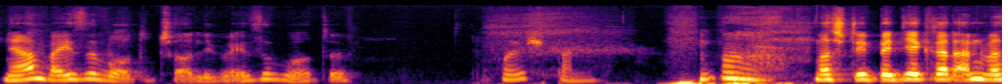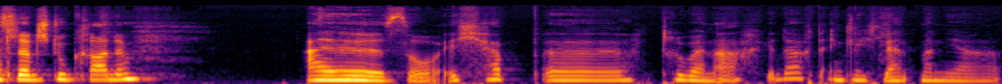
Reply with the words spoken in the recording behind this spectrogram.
ja, weise Worte, Charlie, weise Worte. Voll spannend. Ah, was steht bei dir gerade an? Was lernst du gerade? Also, ich habe äh, drüber nachgedacht. Eigentlich lernt man ja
